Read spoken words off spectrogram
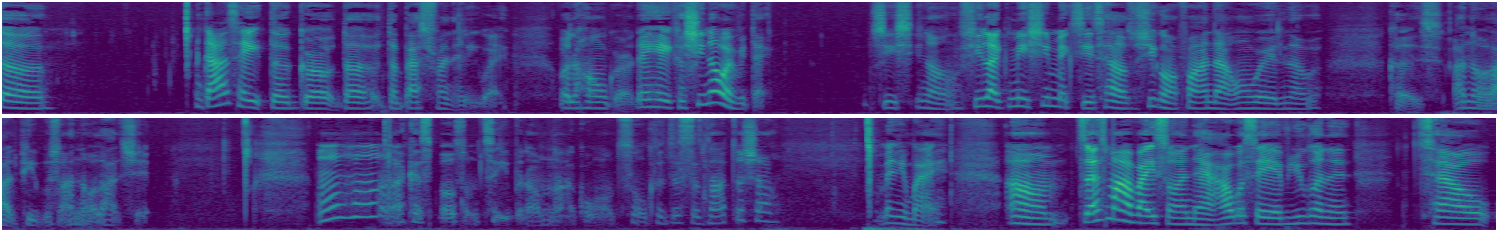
the, guys hate the girl, the, the best friend anyway. Or the homegirl. They hate because she know everything. She, you know, she like me. She mixy as hell. So she going to find out one way or another. Because I know a lot of people, so I know a lot of shit. Mm-hmm. I could spill some tea, but I'm not going to because this is not the show. Anyway, um, so that's my advice on that. I would say if you're gonna tell,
